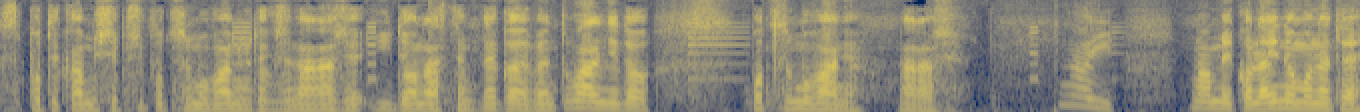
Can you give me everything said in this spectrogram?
spotykamy się przy podsumowaniu, także na razie i do następnego, ewentualnie do podsumowania. Na razie. No i mamy kolejną monetę.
